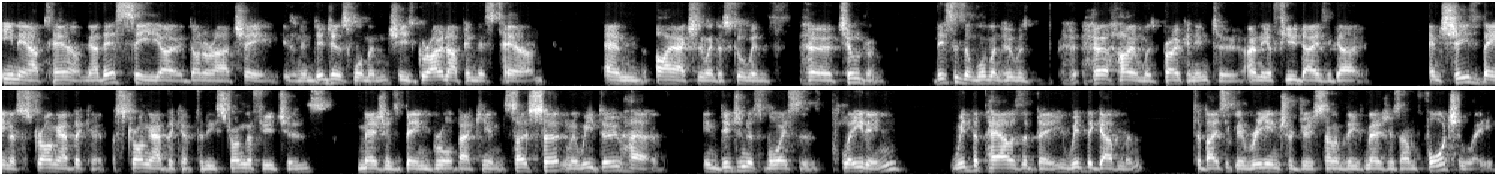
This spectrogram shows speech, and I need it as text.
in our town. Now, their CEO, Donna Archie, is an Indigenous woman. She's grown up in this town, and I actually went to school with her children. This is a woman who was, her home was broken into only a few days ago. And she's been a strong advocate, a strong advocate for these stronger futures measures being brought back in. So, certainly, we do have Indigenous voices pleading with the powers that be, with the government, to basically reintroduce some of these measures. Unfortunately,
